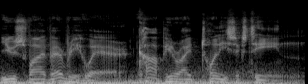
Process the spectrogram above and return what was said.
Use 5 everywhere. Copyright 2016.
